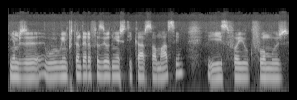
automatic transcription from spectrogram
Tínhamos, uh, o, o importante era fazer o dinheiro esticar-se ao máximo e isso foi o que fomos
